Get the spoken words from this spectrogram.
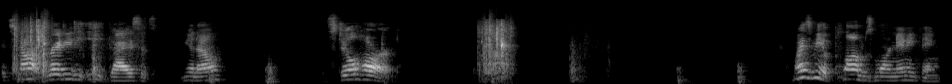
it's not ready to eat, guys. It's you know, it's still hard. Reminds me of plums more than anything.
